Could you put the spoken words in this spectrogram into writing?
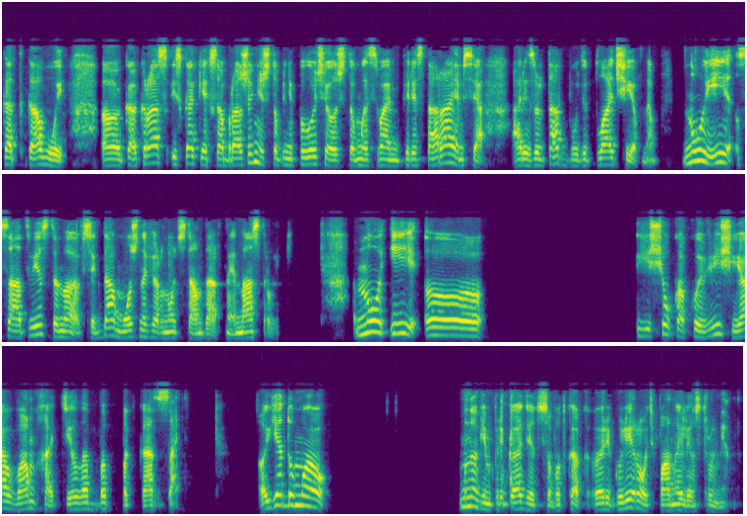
как таковой, э, как раз из каких соображений, чтобы не получилось, что мы с вами перестараемся, а результат будет плачевным. Ну и, соответственно, всегда можно вернуть стандартные настройки. Ну и э, еще какую вещь я вам хотела бы показать. Я думаю, многим пригодится вот как регулировать панель инструментов.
